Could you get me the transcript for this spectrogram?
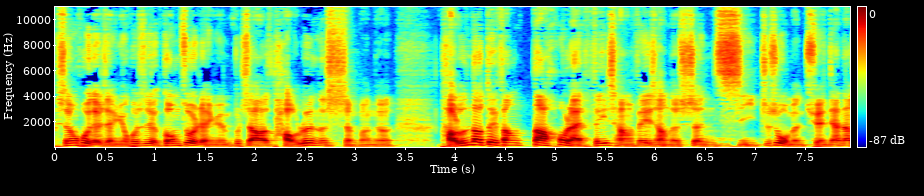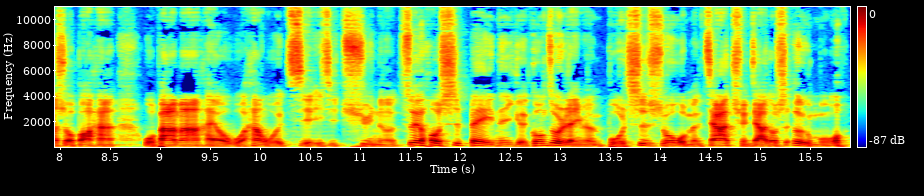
生活的人员或是工作人员，不知道讨论了什么呢？讨论到对方到后来非常非常的生气，就是我们全家那时候包含我爸妈还有我和我姐一起去呢，最后是被那个工作人员驳斥说我们家全家都是恶魔。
